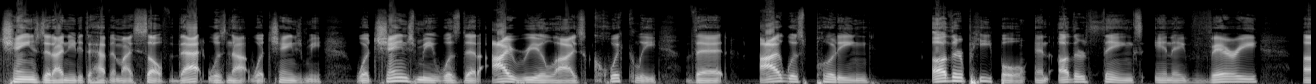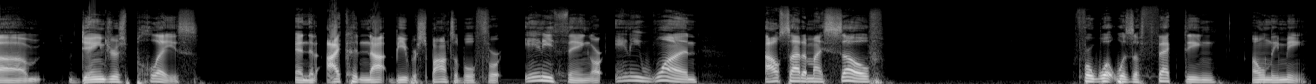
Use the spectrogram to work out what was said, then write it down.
change that I needed to have in myself. That was not what changed me. What changed me was that I realized quickly that I was putting other people and other things in a very um, dangerous place and that I could not be responsible for anything or anyone outside of myself for what was affecting only me.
